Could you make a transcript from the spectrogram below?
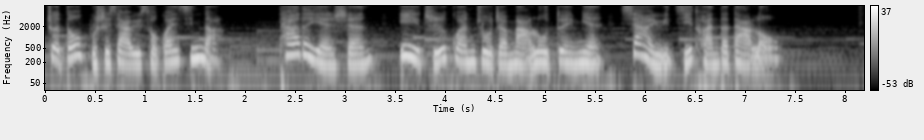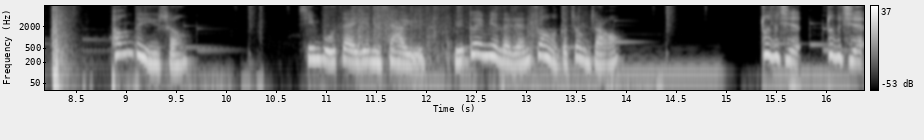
这都不是夏雨所关心的。他的眼神一直关注着马路对面夏雨集团的大楼。砰的一声，心不在焉的夏雨与对面的人撞了个正着。对不起，对不起。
